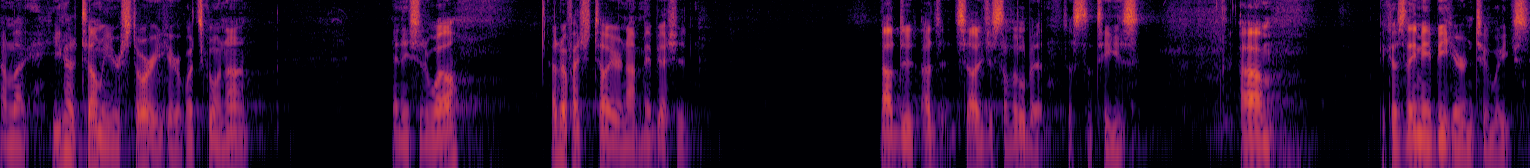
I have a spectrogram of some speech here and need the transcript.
I'm like, You got to tell me your story here. What's going on? And he said, Well, I don't know if I should tell you or not. Maybe I should. I'll, do, I'll tell you just a little bit, just to tease. Um, because they may be here in two weeks.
